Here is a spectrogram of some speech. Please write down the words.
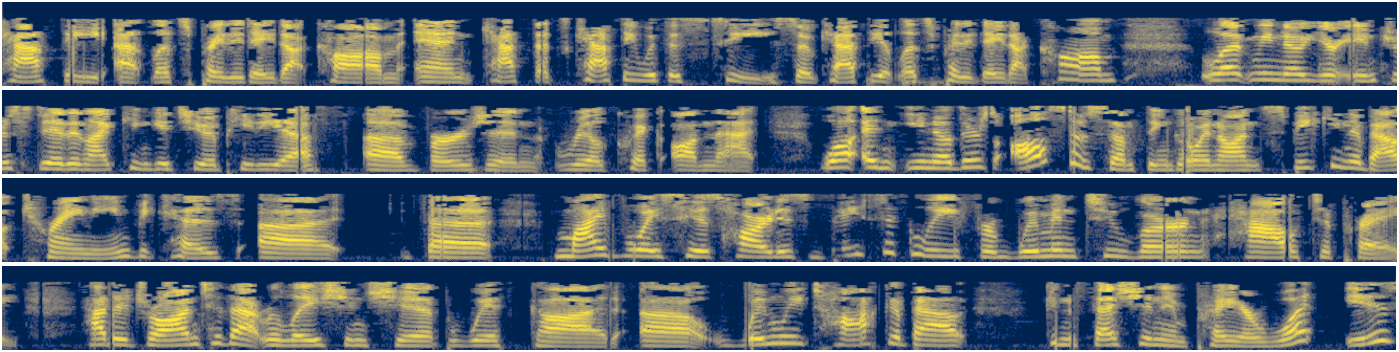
Kathy at Let's Pray Today.com. And Kath, that's Kathy with a C. So Kathy at Let's Pray Today.com. Let me know you're interested and I can get you a PDF uh, version real quick on that. Well, and you know, there's also something going on speaking about training because, uh, the my voice his heart is basically for women to learn how to pray how to draw into that relationship with god uh, when we talk about confession and prayer. What is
